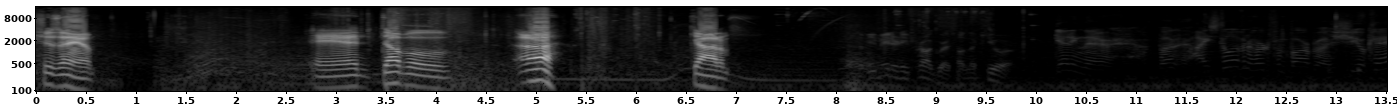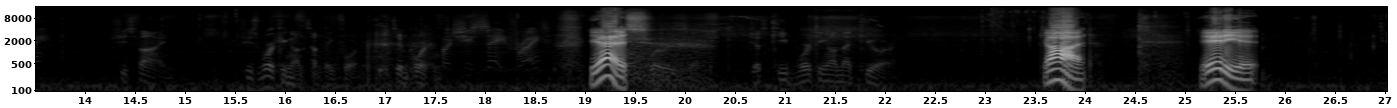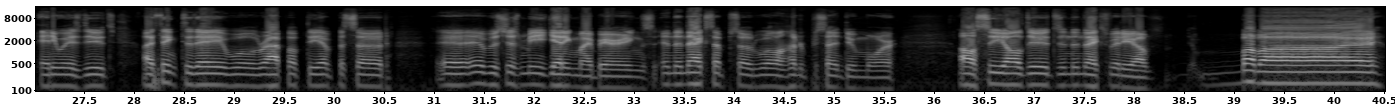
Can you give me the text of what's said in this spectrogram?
Shazam. And double. Ah! Got him. Have you made any progress on the cure? Getting there, but I still haven't heard from Barbara. Is she okay? She's fine. She's working on something for me. It's important. But she's safe, right? Yes. Just keep working on that cure. God. Idiot. Anyways, dudes, I think today we'll wrap up the episode. It, it was just me getting my bearings. In the next episode, we'll 100% do more. I'll see y'all dudes in the next video. Bye-bye.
